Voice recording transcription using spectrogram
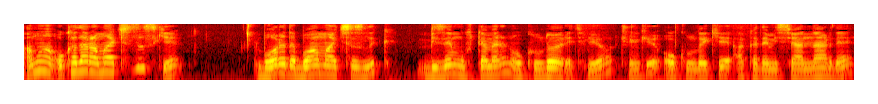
Ama o kadar amaçsızız ki bu arada bu amaçsızlık bize muhtemelen okulda öğretiliyor. Çünkü okuldaki akademisyenler de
